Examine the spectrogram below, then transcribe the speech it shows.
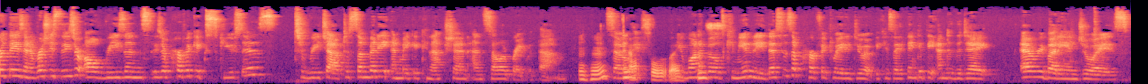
birthdays, anniversaries, these are all reasons, these are perfect excuses to reach out to somebody and make a connection and celebrate with them. Mm-hmm. So Absolutely. if you want to build community, this is a perfect way to do it because I think at the end of the day, everybody enjoys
